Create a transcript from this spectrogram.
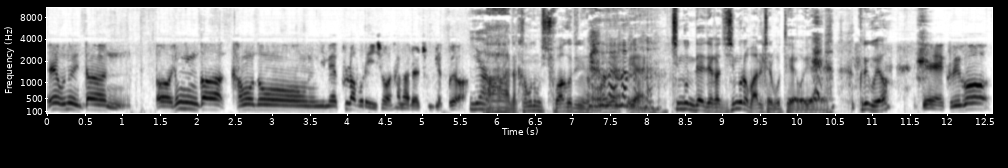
네, 오늘 일단 어, 형님과 강호동 님의 콜라보레이션 하나를 준비했고요. 이야. 아, 나 강호동 씨 좋아하거든요. 예, 예. 친구인데 내가 친구라고 말을 잘 못해요. 예. 그리고요. 예, 그리고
